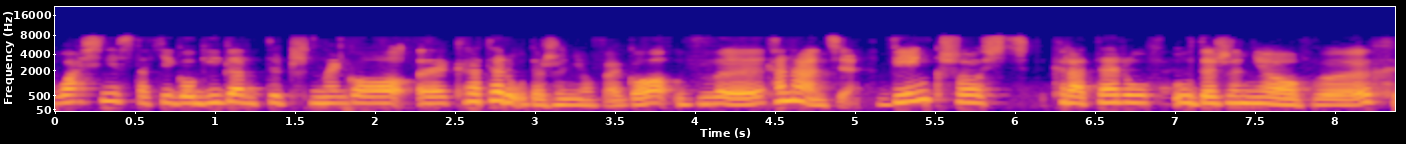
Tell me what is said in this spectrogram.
właśnie z takiego gigantycznego e, krateru uderzeniowego w Kanadzie. Większość kraterów uderzeniowych,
